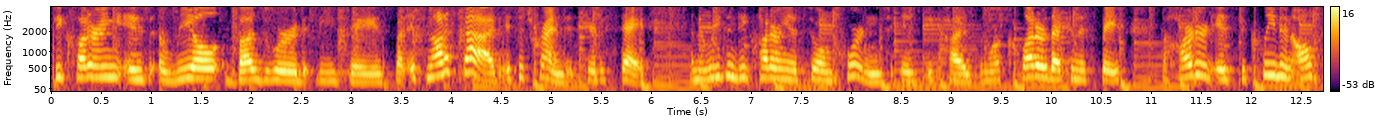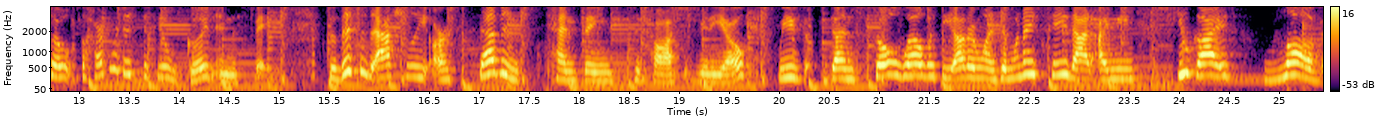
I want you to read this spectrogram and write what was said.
Decluttering is a real buzzword these days, but it's not a fad, it's a trend. It's here to stay. And the reason decluttering is so important is because the more clutter that's in a space, the harder it is to clean and also the harder it is to feel good in the space. So this is actually our seventh 10 things to toss video. We've done so well with the other ones. And when I say that, I mean, you guys love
